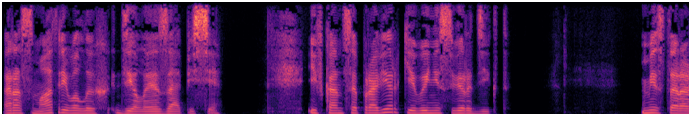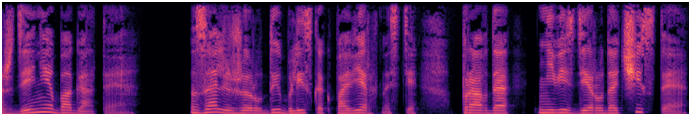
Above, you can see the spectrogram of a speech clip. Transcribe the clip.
рассматривал их, делая записи. И в конце проверки вынес вердикт. Месторождение богатое. Залежи руды близко к поверхности. Правда, не везде руда чистая.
